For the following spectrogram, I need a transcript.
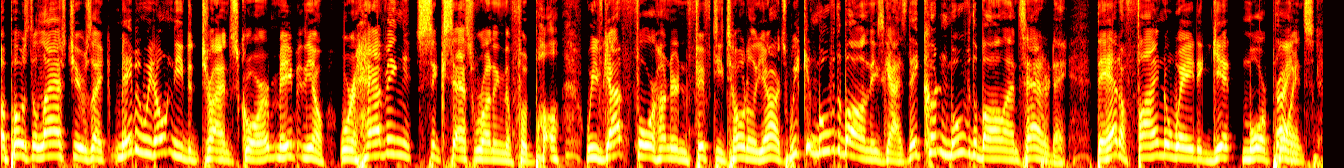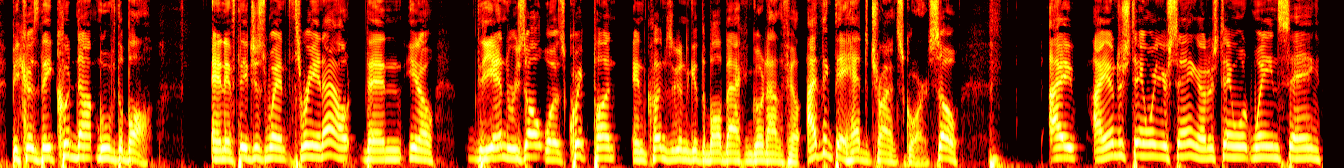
opposed to last year it was like maybe we don't need to try and score. Maybe you know we're having success running the football. We've got 450 total yards. We can move the ball on these guys. They couldn't move the ball on saturday. They had to find a way to get more points because they could not move the ball. And if they just went three and out then you know the end result was quick punt and clemson's going to get the ball back and go down the field. I think they had to try and score. So i i understand what you're saying. I understand what wayne's saying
